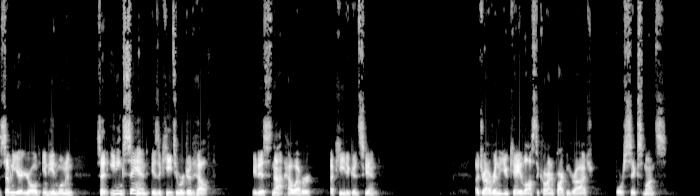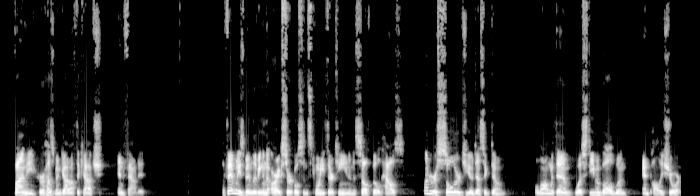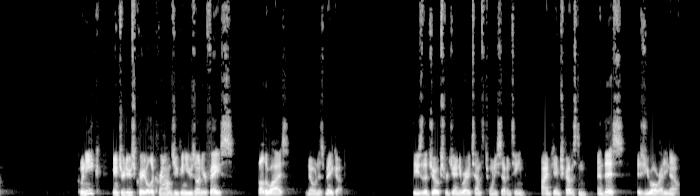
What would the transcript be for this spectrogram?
A 78 year old Indian woman said eating sand is a key to her good health. It is not, however, a key to good skin. A driver in the UK lost a car in a parking garage for six months. Finally, her husband got off the couch and found it. A family has been living in the Arctic Circle since 2013 in a self built house under a solar geodesic dome. Along with them was Stephen Baldwin and Pauly Shore. Clinique introduced Crayola crowns you can use on your face, otherwise known as makeup. These are the jokes for January 10th, 2017. I'm James Creviston, and this is You Already Know.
